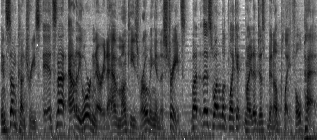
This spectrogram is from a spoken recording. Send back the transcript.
In some countries, it's not out of the ordinary to have monkeys roaming in the streets, but this one looked like it might have just been a playful pet.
